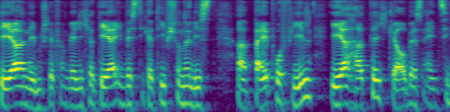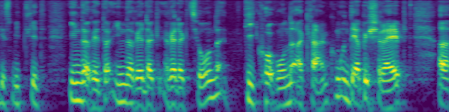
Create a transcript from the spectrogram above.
der, neben Stefan Mellicher, der Investigativjournalist äh, bei Profil. Er hatte, ich glaube, als einziges Mitglied in der, Reda in der Redaktion die Corona-Erkrankung und er beschreibt äh,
